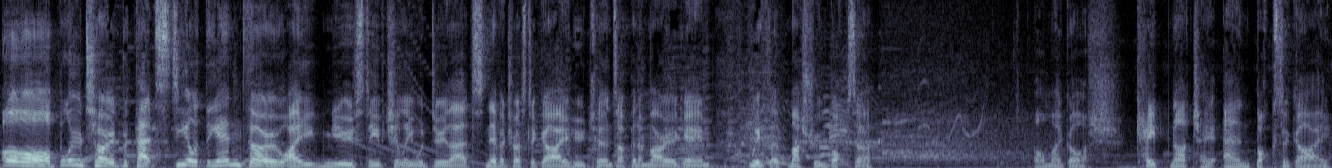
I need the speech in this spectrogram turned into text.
Oh, Blue Toad with that steal at the end though. I knew Steve Chili would do that. Never trust a guy who turns up in a Mario game with a mushroom boxer. Oh my gosh. Cape Nache and Boxer Guy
